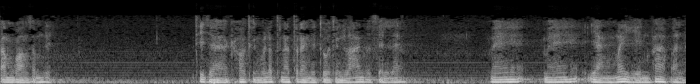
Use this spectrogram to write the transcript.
กรรมความสำเร็จ ที่จะเข้าถึงวิรัตนตรัยในตัวถึงล้านเปอร์เซ็นต์แล้ว แม้แม้ยังไม่เห็นภาพอะไร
